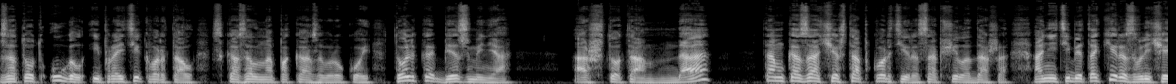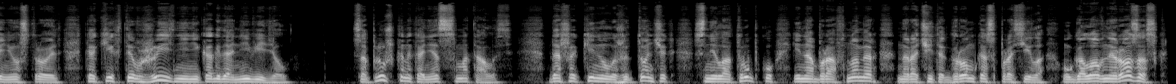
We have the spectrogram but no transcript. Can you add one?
за тот угол и пройти квартал», — сказала она, показывая рукой, — «только без меня». «А что там, да?» «Там казачья штаб-квартира», — сообщила Даша. «Они тебе такие развлечения устроят, каких ты в жизни никогда не видел». Соплюшка, наконец, смоталась. Даша кинула жетончик, сняла трубку и, набрав номер, нарочито громко спросила «Уголовный розыск?»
